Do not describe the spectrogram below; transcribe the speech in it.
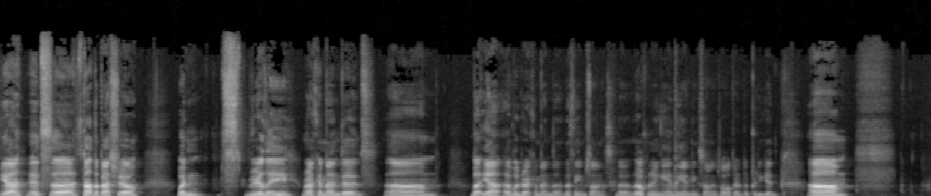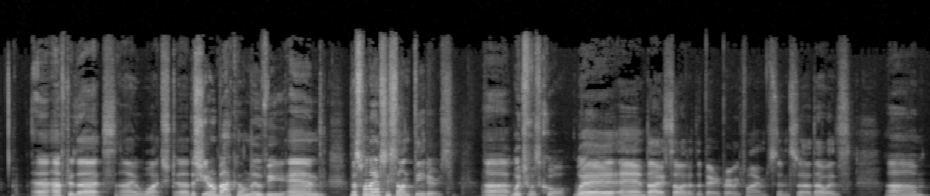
yeah, it's uh it's not the best show. Wouldn't really recommend it. Um, but yeah, I would recommend the, the theme songs, the, the opening and the ending song as well. They're they're pretty good. Um, uh, after that, I watched uh, the Shirobako movie, and this one I actually saw in theaters uh, which was cool. Where, and I saw it at the very perfect time since that was. Um,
